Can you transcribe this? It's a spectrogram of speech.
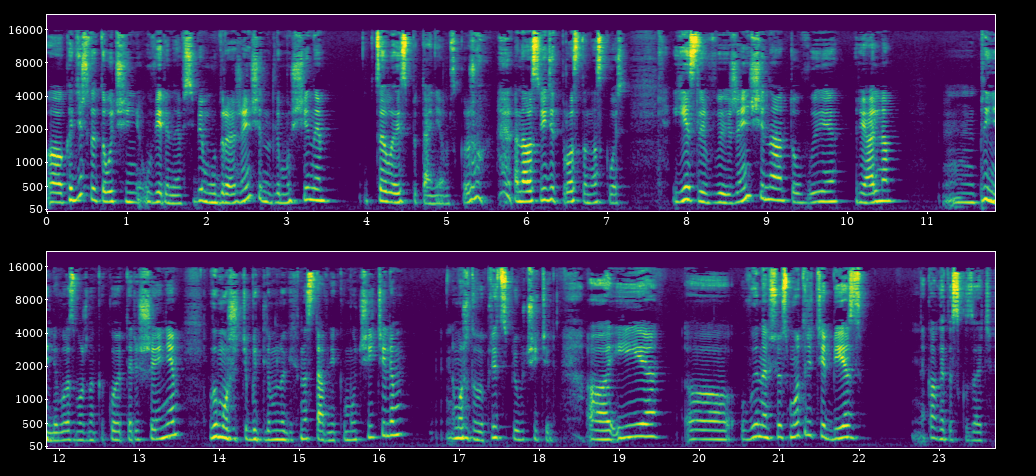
Э, конечно, это очень уверенная в себе, мудрая женщина для мужчины. Целое испытание, вам скажу. Она вас видит просто насквозь. Если вы женщина, то вы реально приняли, возможно, какое-то решение. Вы можете быть для многих наставником, учителем. Может, вы, в принципе, учитель. Э, и э, вы на все смотрите без, как это сказать,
